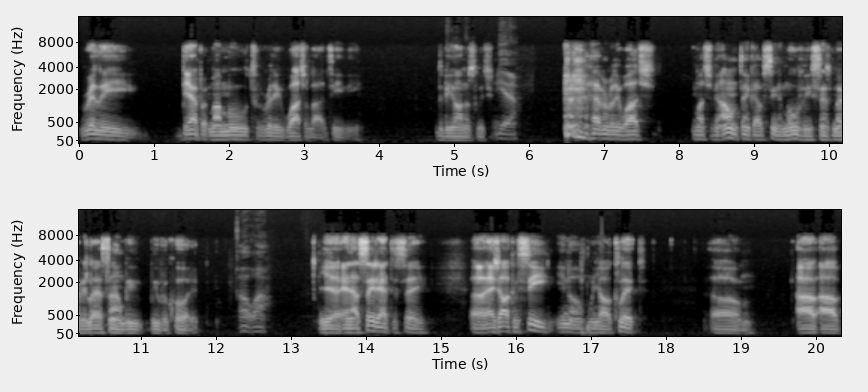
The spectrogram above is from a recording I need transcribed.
really dampened my mood to really watch a lot of TV. To be honest with you. Yeah. I haven't really watched much of it. I don't think I've seen a movie since maybe last time we we recorded. Oh wow. Yeah, and I say that to say, uh, as y'all can see, you know, when y'all clicked, um, our, our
